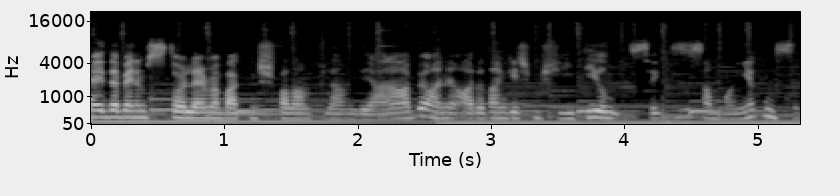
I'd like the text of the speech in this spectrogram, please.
şeyde benim storylerime bakmış falan filan diye. Yani abi hani aradan geçmiş 7 yıl 8 yıl sen manyak mısın?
